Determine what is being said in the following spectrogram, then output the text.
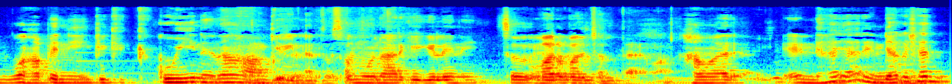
वहाँ पे नहीं क्योंकि क्वीन है ना हाँ, उनकी है तो सब- मोनार्की के लिए नहीं। सो वर्बल चलता है हमारे इंडिया यार इंडिया का शायद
